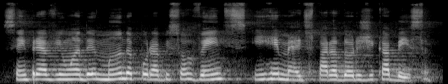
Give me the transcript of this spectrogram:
sempre havia uma demanda por absorventes e remédios para dores de cabeça.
